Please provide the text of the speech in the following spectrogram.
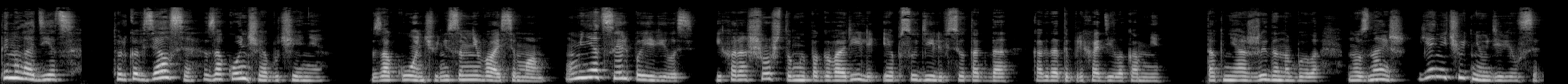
Ты молодец. Только взялся, закончи обучение. Закончу, не сомневайся, мам. У меня цель появилась. И хорошо, что мы поговорили и обсудили все тогда, когда ты приходила ко мне. Так неожиданно было, но, знаешь, я ничуть не удивился.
